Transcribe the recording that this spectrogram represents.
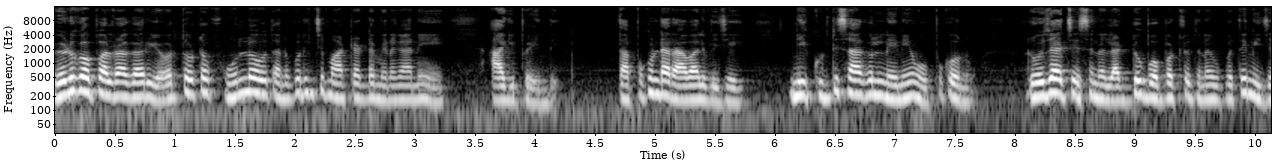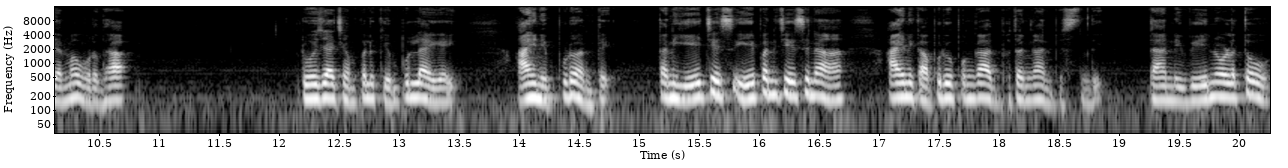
వేణుగోపాలరావు గారు ఎవరితోటో ఫోన్లో తన గురించి మాట్లాడడం వినగానే ఆగిపోయింది. తప్పకుండా రావాలి విజయ్ నీ కుంటి సాగులు నేనేం ఒప్పుకోను. రోజా చేసిన లడ్డూ బొబ్బట్లు తినకపోతే నీ జన్మ వృధా. రోజా చెంపలు కెంపుల్లా అయ్యాయి. ఆయన ఎప్పుడూ అంతే. తను ఏ చేసి ఏ పని చేసినా ఆయనకి అపురూపంగా అద్భుతంగా అనిపిస్తుంది. దాన్ని వేణోళ్ళతో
